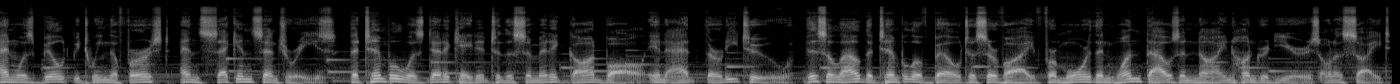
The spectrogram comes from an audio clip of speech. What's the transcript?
and was built between the 1st and 2nd centuries. The temple was dedicated to the Semitic god Baal in Ad 32. This allowed the Temple of Bel to survive for more than 1,900 years on a site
